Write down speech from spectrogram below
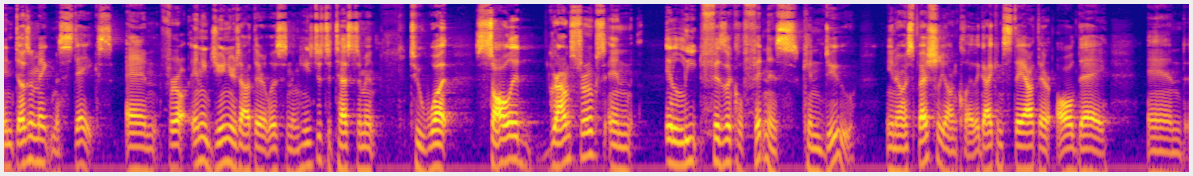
and doesn't make mistakes. And for any juniors out there listening, he's just a testament to what solid ground strokes and elite physical fitness can do. You know, especially on clay, the guy can stay out there all day, and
